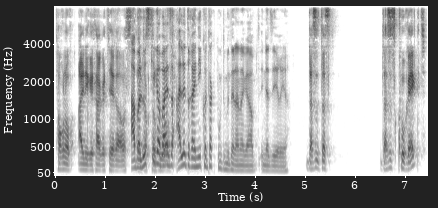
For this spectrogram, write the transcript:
tauchen auch einige Charaktere aus. aber äh, lustigerweise alle drei nie Kontaktpunkte miteinander gehabt in der Serie. Das ist das, das ist korrekt.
